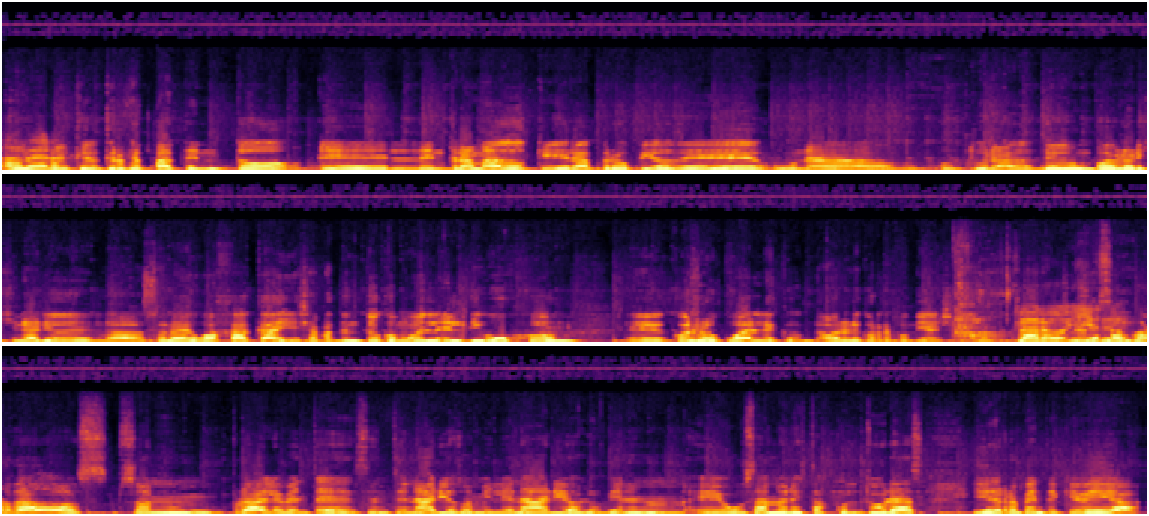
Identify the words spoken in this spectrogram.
A Y ver. creo, creo que patentó el entramado que era propio de una cultura, de un pueblo originario de la zona de Oaxaca y ella patentó como el, el dibujo, Mm. eh, con lo cual le co- ahora le correspondía a ella. Claro, y esos bordados son probablemente centenarios o milenarios, los vienen eh, usando en estas culturas y de repente que vea,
